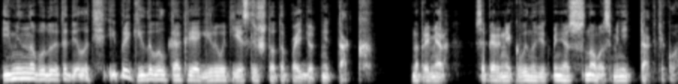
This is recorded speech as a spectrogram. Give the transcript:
именно буду это делать, и прикидывал, как реагировать, если что-то пойдет не так. Например, соперник вынудит меня снова сменить тактику.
